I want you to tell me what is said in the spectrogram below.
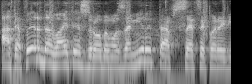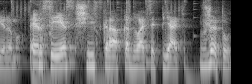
А тепер давайте зробимо заміри та все це перевіримо. RCS 6.25 вже тут.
